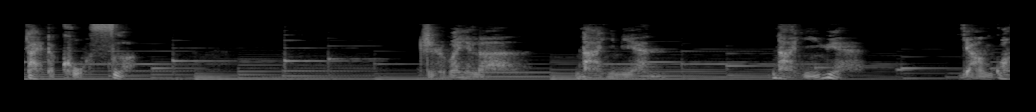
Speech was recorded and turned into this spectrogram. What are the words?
待的苦涩，只为了那一年、那一月，阳光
